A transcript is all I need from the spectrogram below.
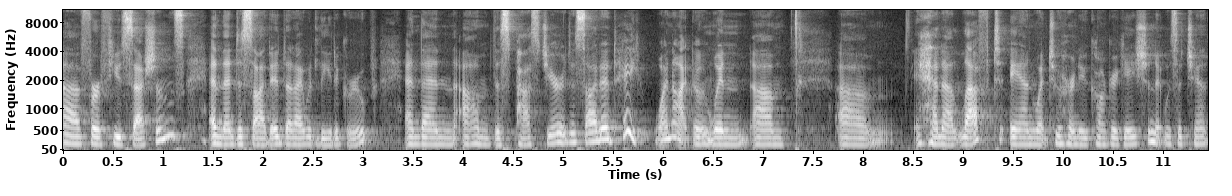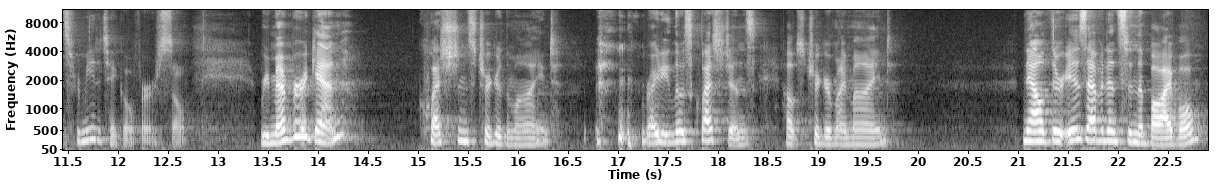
uh, for a few sessions and then decided that I would lead a group. And then um, this past year, I decided, hey, why not? And when um, um Hannah left and went to her new congregation, it was a chance for me to take over. So remember again, questions trigger the mind. Writing those questions helps trigger my mind. Now, there is evidence in the Bible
